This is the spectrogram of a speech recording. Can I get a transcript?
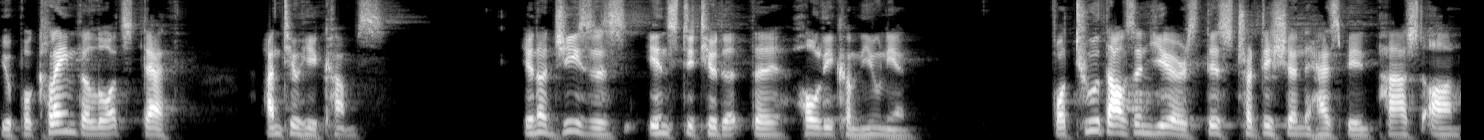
you proclaim the Lord's death until he comes. You know, Jesus instituted the Holy Communion. For 2,000 years, this tradition has been passed on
